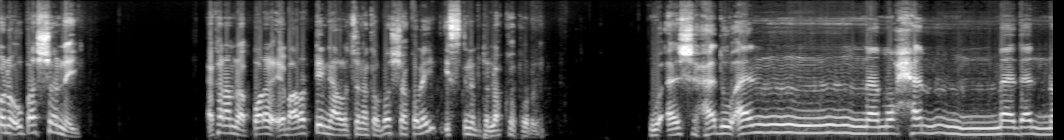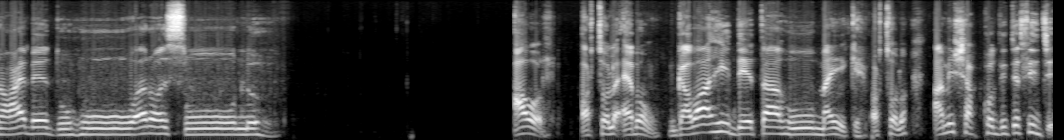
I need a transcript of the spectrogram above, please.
কোনো উপাস্য নেই এখন আমরা পরের এবারটি নিয়ে আলোচনা করব সকলেই স্ক্রিনের প্রতি লক্ষ্য করুন وأشهد أن محمدا عبده ورسوله আর অর্থ হলো এবং গাওয়াহি দেতাহু মাইকে অর্থ হলো আমি সাক্ষ্য দিতেছি যে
